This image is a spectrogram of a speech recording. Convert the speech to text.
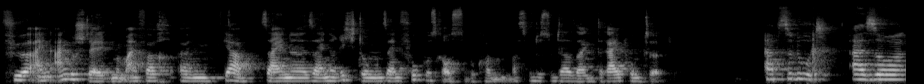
für einen Angestellten, um einfach ähm, ja, seine, seine Richtung, seinen Fokus rauszubekommen. Was würdest du da sagen? Drei Punkte. Absolut. Also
